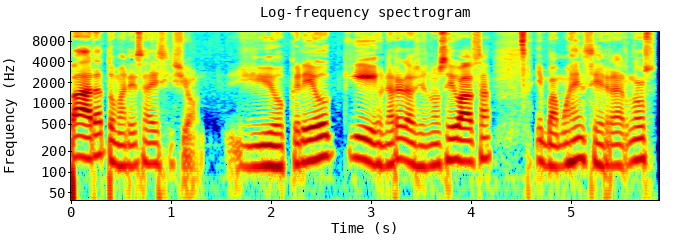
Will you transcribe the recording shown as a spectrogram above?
para tomar esa decisión. Yo creo que una relación no se basa en vamos a encerrarnos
